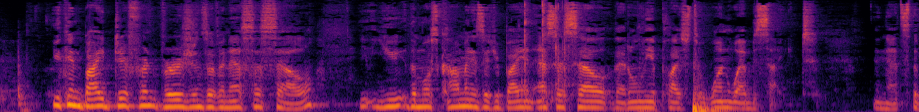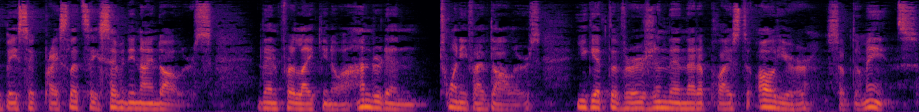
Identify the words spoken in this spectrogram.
other one? You can buy different versions of an SSL. You, you, the most common is that you buy an SSL that only applies to one website, and that's the basic price. Let's say $79. Then for like you know $125, you get the version then that applies to all your subdomains.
